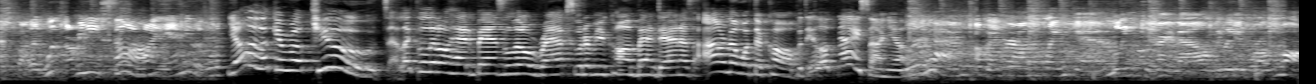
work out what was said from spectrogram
lounge type spot. Like, what? Are we still in uh-huh. Miami? Like, Y'all are looking real cute. I like the little headbands, the little wraps, whatever you call them, bandanas. I don't know what they're called, but they look nice on y'all. Yeah. Okay. We're on Lincoln. Lincoln. Right now, Lincoln Road Mall.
